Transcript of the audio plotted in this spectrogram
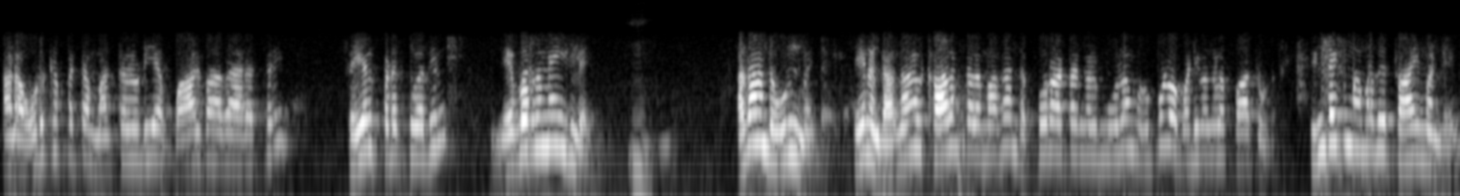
ஆனா ஒடுக்கப்பட்ட மக்களுடைய வாழ்வாதாரத்தை செயல்படுத்துவதில் எவருமே இல்லை. அதான் அந்த உண்மை. ஏனென்றால் நாங்கள் காலங்காலமாக அந்த போராட்டங்கள் மூலம் இவ்வளவு வடிவங்களை பார்த்தோம். இன்றைக்கும் நமது தாய்மண்ணில்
